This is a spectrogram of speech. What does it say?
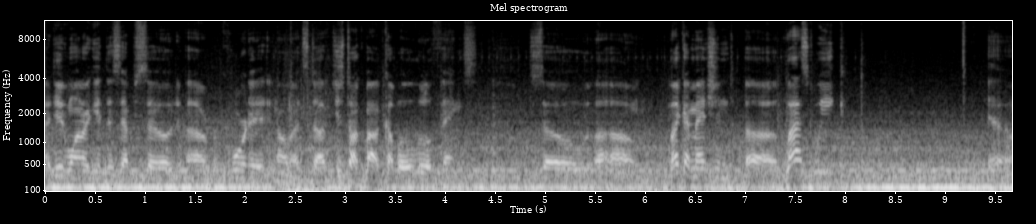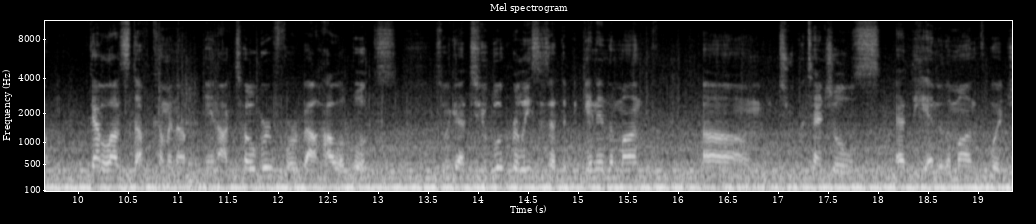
I did want to get this episode uh, recorded and all that stuff. Just talk about a couple of little things. So, um, like I mentioned uh, last week, um, got a lot of stuff coming up in October for Valhalla Books. So we got two book releases at the beginning of the month, um, two potentials at the end of the month, which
